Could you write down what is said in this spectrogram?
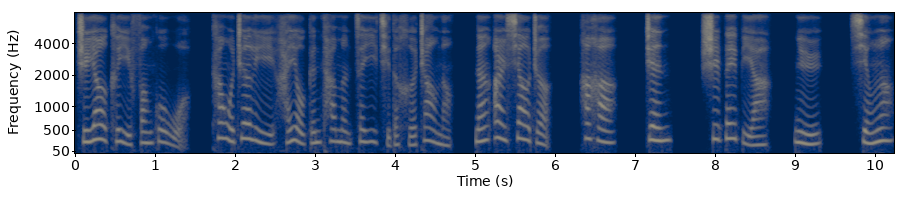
只要可以放过我，看我这里还有跟他们在一起的合照呢。男二笑着，哈哈，真是卑鄙啊！女，行了，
